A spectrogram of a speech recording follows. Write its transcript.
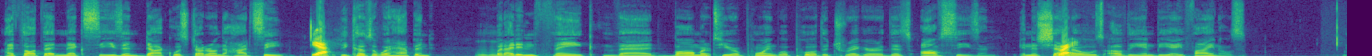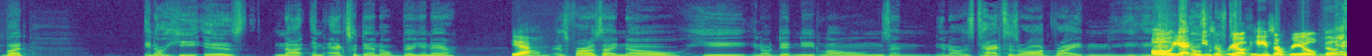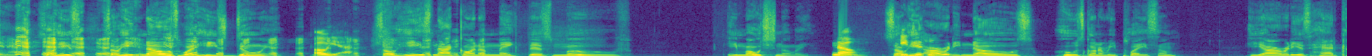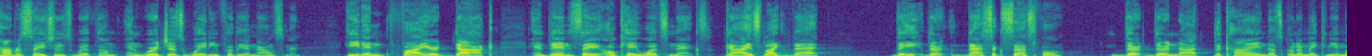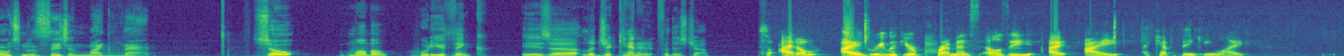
I thought that next season Doc would start on the hot seat Yeah, because of what happened, mm-hmm. but I didn't think that Ballmer, to your point, will pull the trigger this off season in the shadows of the NBA Finals. But you know he is not an accidental billionaire. yeah. Um, as far as I know, he you know did need loans, and you know his taxes are all right, and he, he- Oh yeah, knows he's a real doing. he's a real billionaire. so he's so he knows what he's doing. oh yeah. So he's not going to make this move emotionally. No. So He he, already knows who's going to replace him. He already has had conversations with them, and we're just waiting for the announcement. He didn't fire Doc and then say, "Okay, what's next?" Guys like that, they they're that successful. They're they're not the kind that's going to make an emotional decision like that. So, Momo, who do you think is a legit candidate for this job? So I don't I agree with your premise, LZ. I I I kept thinking like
